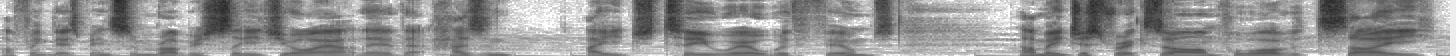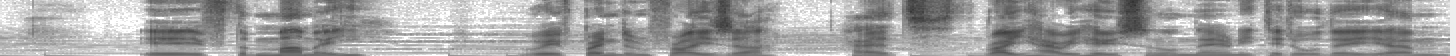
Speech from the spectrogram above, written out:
I think there's been some rubbish CGI out there that hasn't aged too well with films. I mean, just for example, I would say if The Mummy with Brendan Fraser had Ray Harryhausen on there and he did all the um,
